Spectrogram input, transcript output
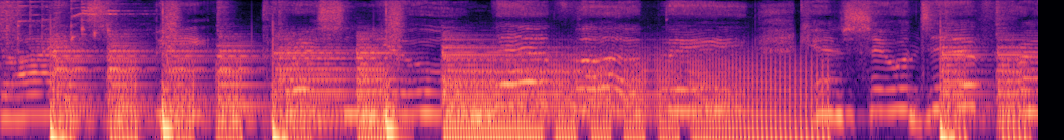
Try to be a person you'll never be. Can't see we're different,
